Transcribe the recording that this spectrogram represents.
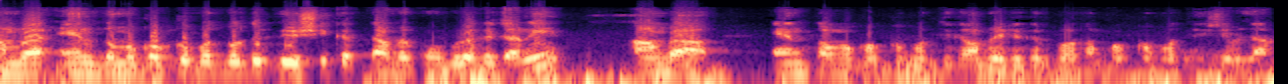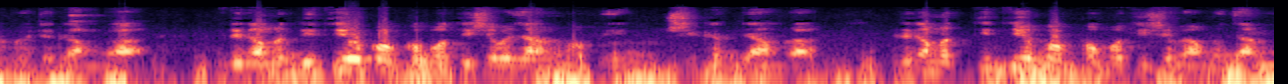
আমরা এনতম কক্ষপথ বলতে প্রিয় শিক্ষার্থী, আমরা কোনগুলোকে জানি? আমরা এনতম কক্ষপথ থেকে আমরা এটাকে প্রথম কক্ষপথ হিসেবে জানব, এটাকে আমরা এটাকে আমরা দ্বিতীয় কক্ষপথ হিসেবে জানব শিক্ষার্থী, আমরা এটাকে আমরা তৃতীয় কক্ষপথ হিসেবে আমরা জানব,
